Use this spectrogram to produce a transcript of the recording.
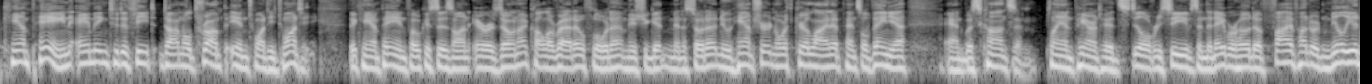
campaign aiming to defeat Donald Trump in 2020. The campaign focuses on Arizona, Colorado, Florida, Michigan, Minnesota, New Hampshire, North Carolina, Pennsylvania, and Wisconsin. Planned Parenthood still receives in the neighborhood of $500 million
